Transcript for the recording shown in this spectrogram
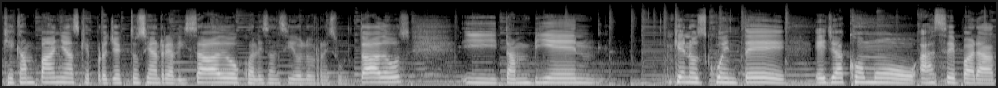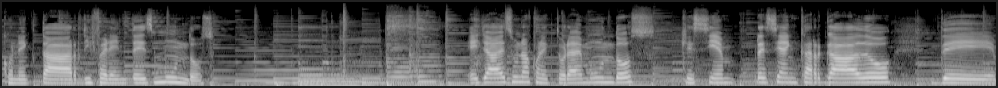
qué campañas, qué proyectos se han realizado, cuáles han sido los resultados y también que nos cuente ella cómo hace para conectar diferentes mundos. Ella es una conectora de mundos que siempre se ha encargado de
